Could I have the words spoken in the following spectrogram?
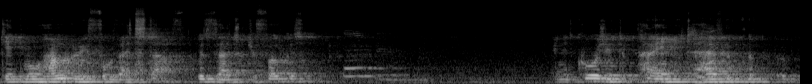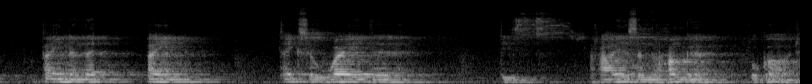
get more hungry for that stuff because that's what you focus on. And it causes you to pain, to have the pain, and that pain takes away the desires and the hunger for God.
